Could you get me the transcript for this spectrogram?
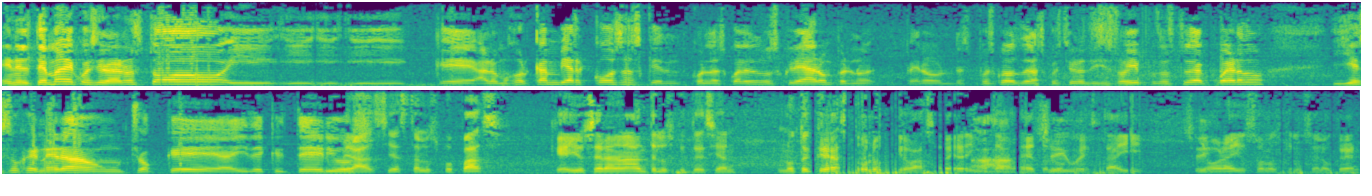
en el tema de cuestionarnos todo y, y- y- y que a lo mejor cambiar cosas que con las cuales nos crearon, pero no, pero después cuando las cuestiones dices, "Oye, pues no estoy de acuerdo." Y eso genera un choque ahí de criterios. Mira, si hasta los papás, que ellos eran antes los que te decían, no te creas todo lo que vas a ver en Ajá, internet o sí, lo que está ahí. Sí. Y ahora ellos son los que no se lo creen.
